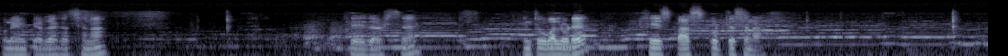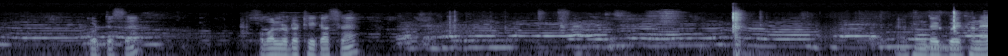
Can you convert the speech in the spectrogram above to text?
কোনো এম্পিয়ার দেখাচ্ছে না। ফেজ আসছে। কিন্তু ওভারলোডে ফেজ পাস করতেছে না। করতেছে। ওভারলোডও ঠিক আছে। এখন দেখব এখানে।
